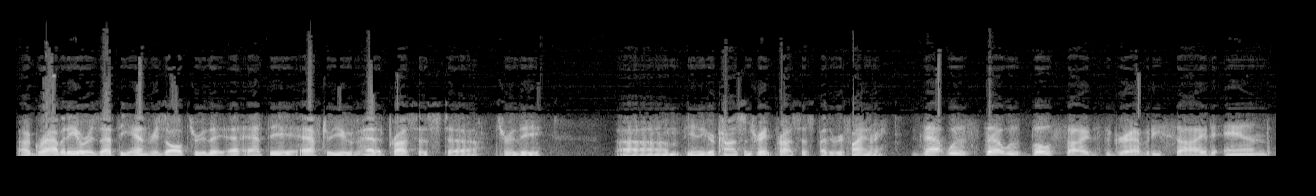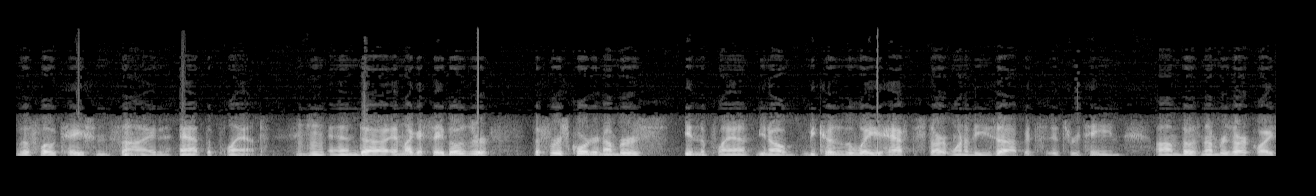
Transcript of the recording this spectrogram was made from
uh, gravity, or is that the end result through the at the after you've had it processed uh, through the um, you know your concentrate processed by the refinery? That was that was both sides, the gravity side and the flotation side at the plant. Mm-hmm. And uh, and like I say, those are the first quarter numbers in the plant. You know, because of the way you have to start one of these up, it's it's routine. Um, those numbers are quite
